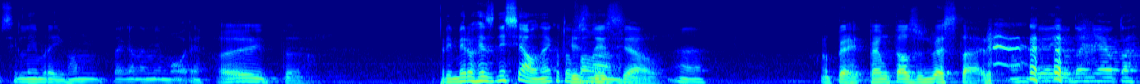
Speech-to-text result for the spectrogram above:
Se lembra aí, vamos pegar na memória. Eita. Primeiro residencial, né? Que eu tô residencial. falando. É. Vamos per perguntar aos universitários. Vamos ver aí, o Daniel tá.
